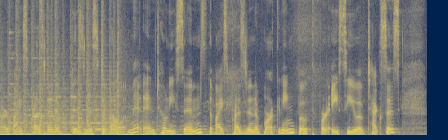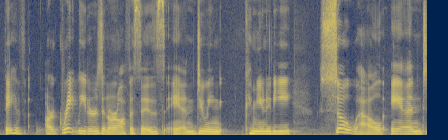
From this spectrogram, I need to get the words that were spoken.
our Vice President of Business Development, and Tony Sims, the Vice President of Marketing, both for ACU of Texas. They have are great leaders in our offices and doing community so well. And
